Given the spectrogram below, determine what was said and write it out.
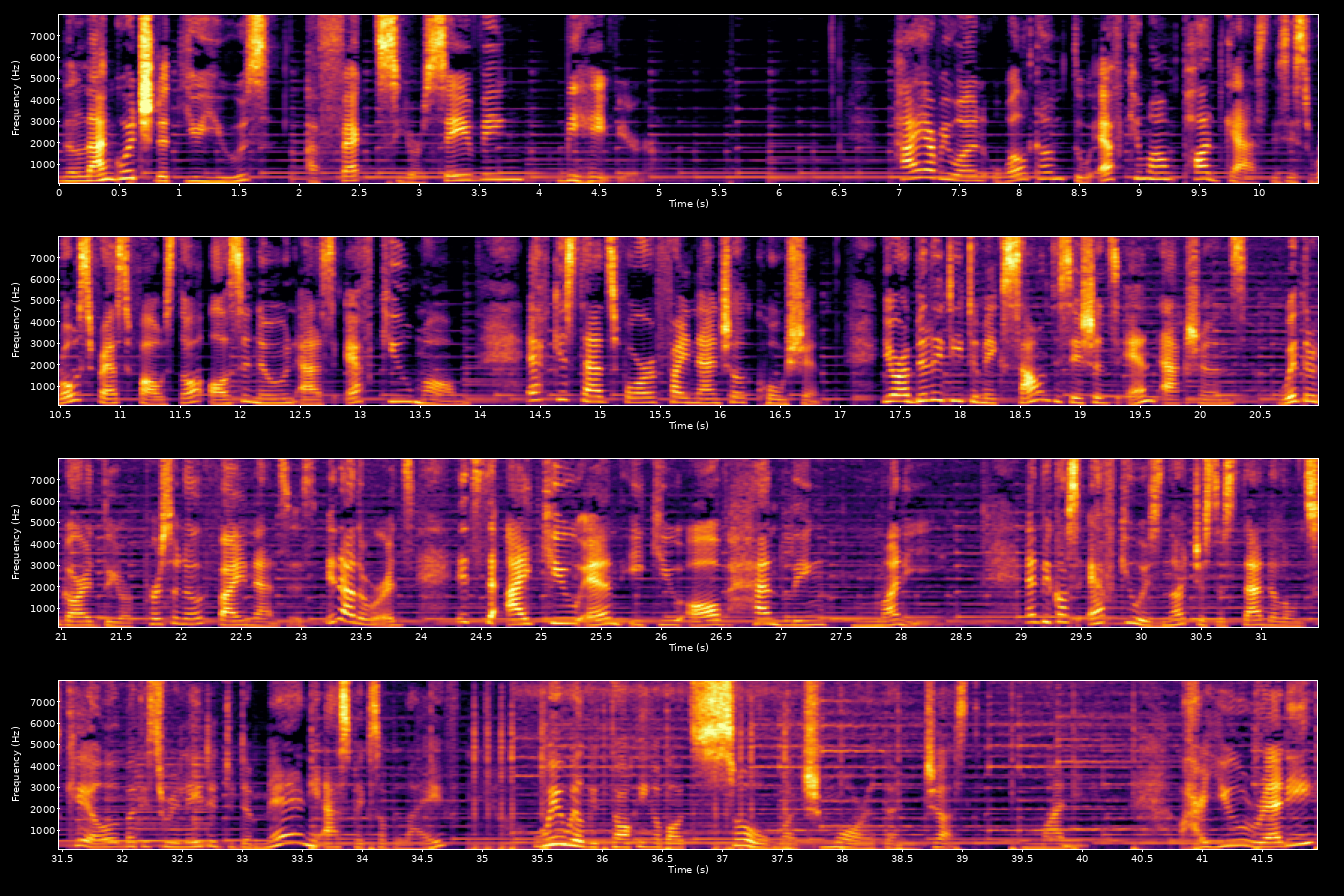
The language that you use affects your saving behavior. Hi everyone, welcome to FQ Mom Podcast. This is Rose Fres Fausto, also known as FQ Mom. FQ stands for Financial Quotient, your ability to make sound decisions and actions with regard to your personal finances. In other words, it's the IQ and EQ of handling money. And because FQ is not just a standalone skill, but it's related to the many aspects of life, we will be talking about so much more than just money. Are you ready?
